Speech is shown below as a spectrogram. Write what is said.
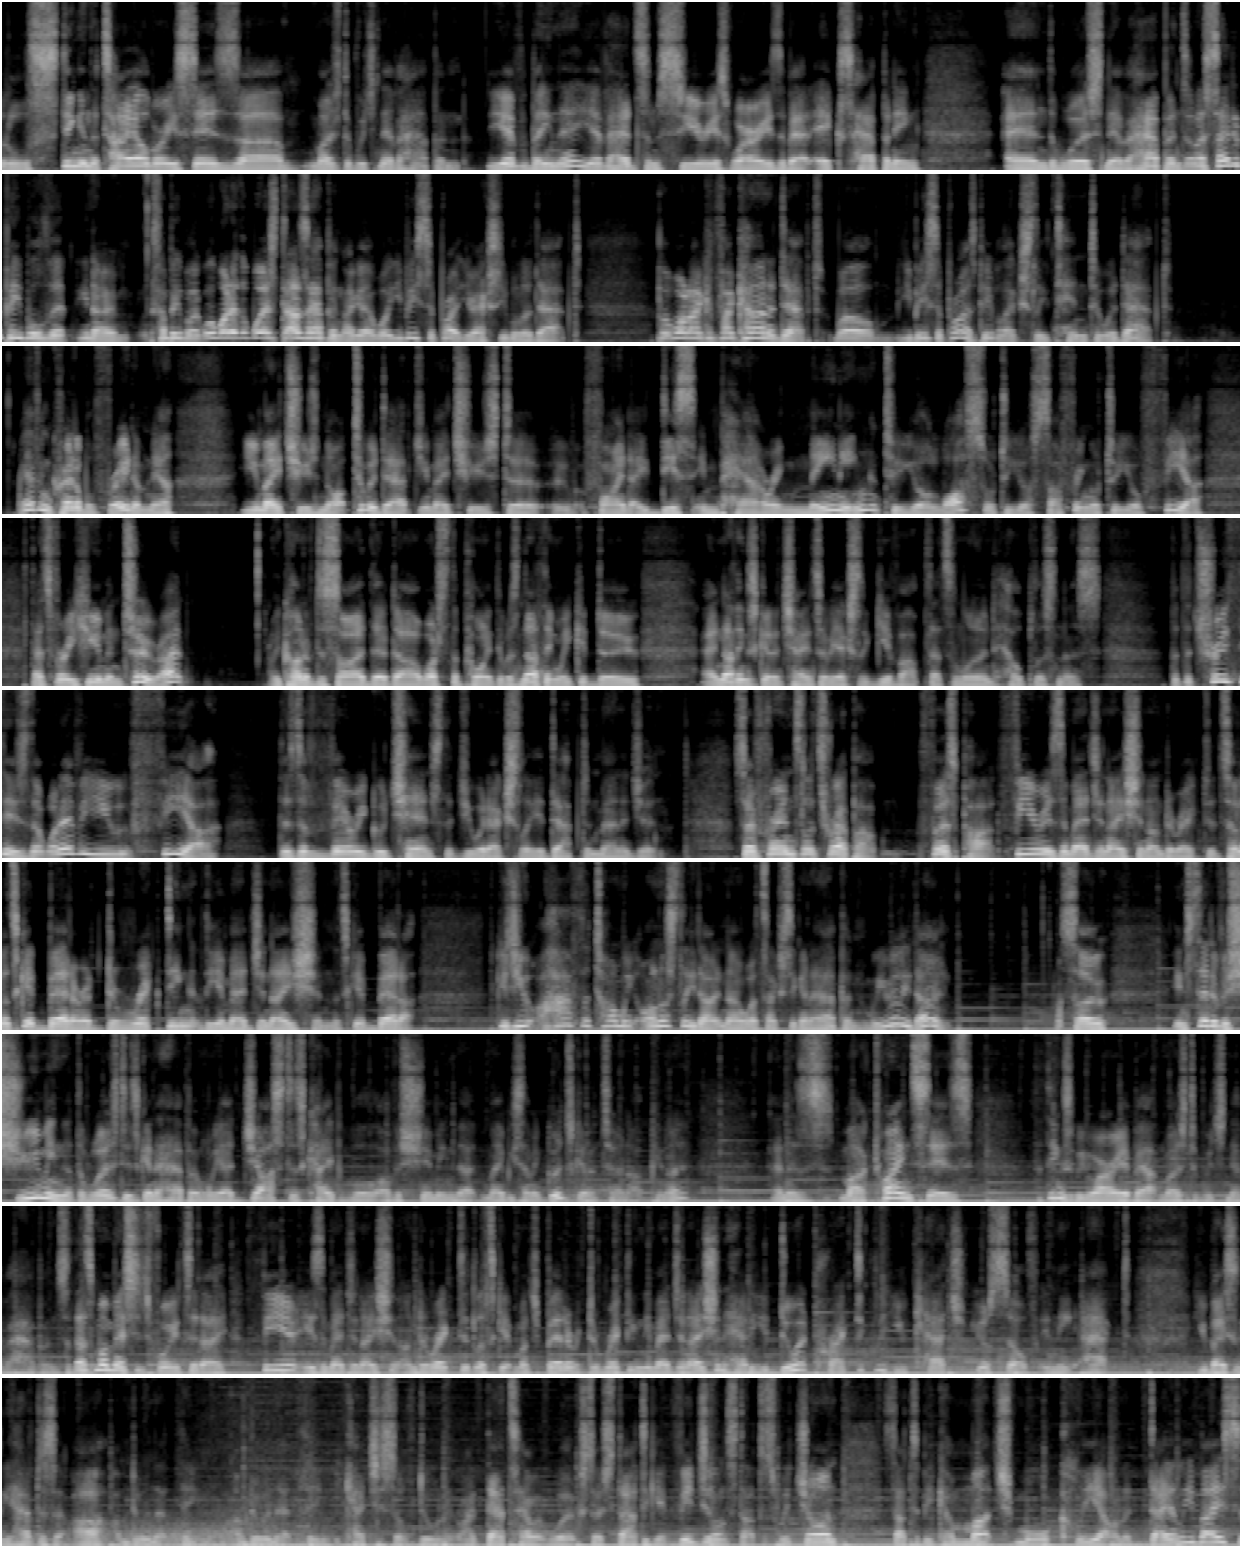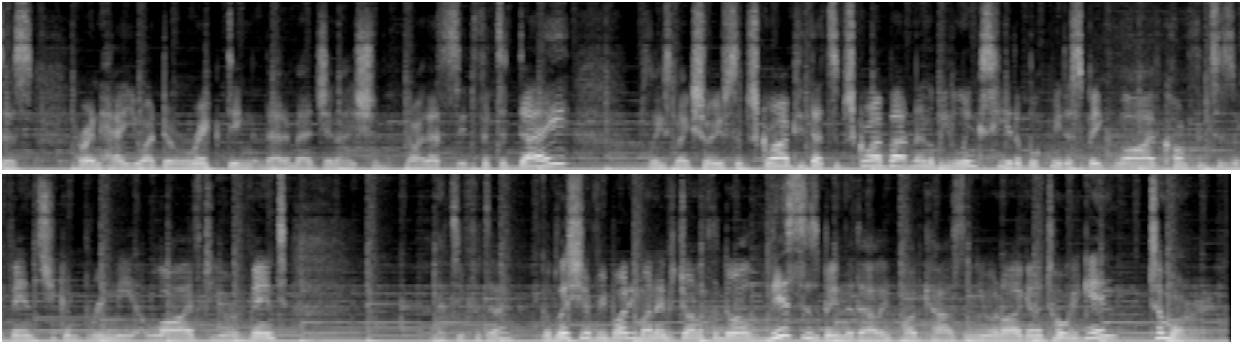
little sting in the tail where he says, uh, most of which never happened. You ever been there? You ever had some serious worries about X happening and the worst never happens? And I say to people that, you know, some people are like, well, what if the worst does happen? I go, well, you'd be surprised. You actually will adapt. But what if I can't adapt? Well, you'd be surprised. People actually tend to adapt. We have incredible freedom. Now, you may choose not to adapt. You may choose to find a disempowering meaning to your loss or to your suffering or to your fear. That's very human too, right? We kind of decide that uh, what's the point? There was nothing we could do and nothing's going to change, so we actually give up. That's learned helplessness. But the truth is that whatever you fear, there's a very good chance that you would actually adapt and manage it. So, friends, let's wrap up. First part fear is imagination undirected. So let's get better at directing the imagination. Let's get better. Because you half the time we honestly don't know what's actually going to happen. We really don't. So instead of assuming that the worst is going to happen, we are just as capable of assuming that maybe something good's going to turn up, you know? And as Mark Twain says, the things we worry about, most of which never happen. So that's my message for you today. Fear is imagination undirected. Let's get much better at directing the imagination. How do you do it? Practically, you catch yourself in the act you basically have to say, ah, I'm doing that thing, I'm doing that thing. You catch yourself doing it, right? That's how it works. So start to get vigilant, start to switch on, start to become much more clear on a daily basis around how you are directing that imagination. All right, that's it for today. Please make sure you've subscribed. Hit that subscribe button, and there'll be links here to book me to speak live, conferences, events. You can bring me live to your event. And that's it for today. God bless you, everybody. My name is Jonathan Doyle. This has been the Daily Podcast, and you and I are going to talk again tomorrow.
